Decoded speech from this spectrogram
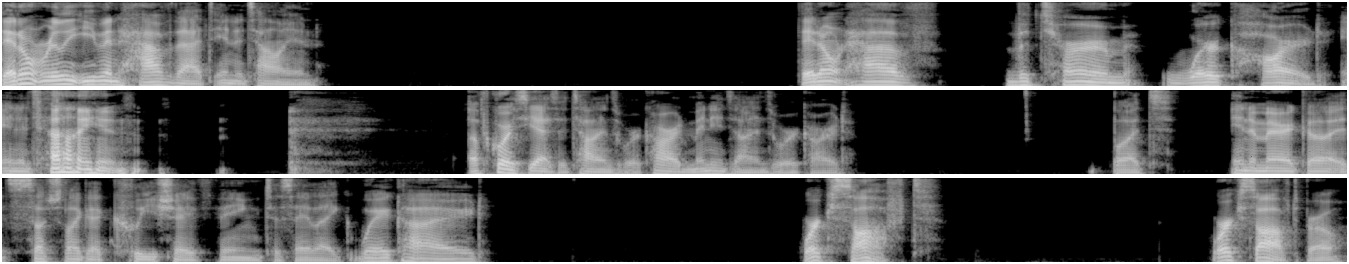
They don't really even have that in Italian. They don't have the term work hard in Italian. of course, yes, Italians work hard. Many Italians work hard. But in America, it's such like a cliche thing to say like work hard. Work soft. Work soft, bro.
